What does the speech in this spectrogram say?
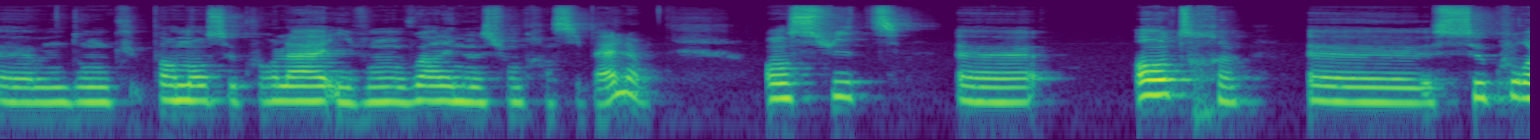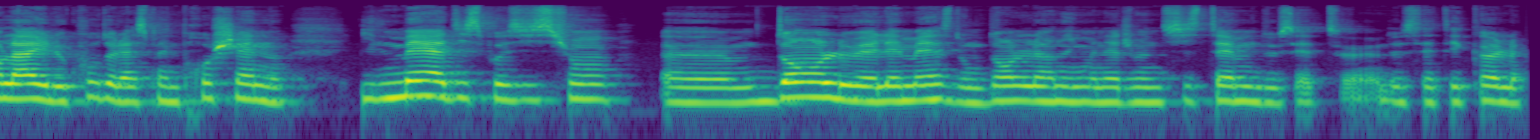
donc pendant ce cours-là, ils vont voir les notions principales. Ensuite, euh, entre euh, ce cours-là et le cours de la semaine prochaine, il met à disposition euh, dans le LMS, donc dans le Learning Management System de cette, de cette école,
